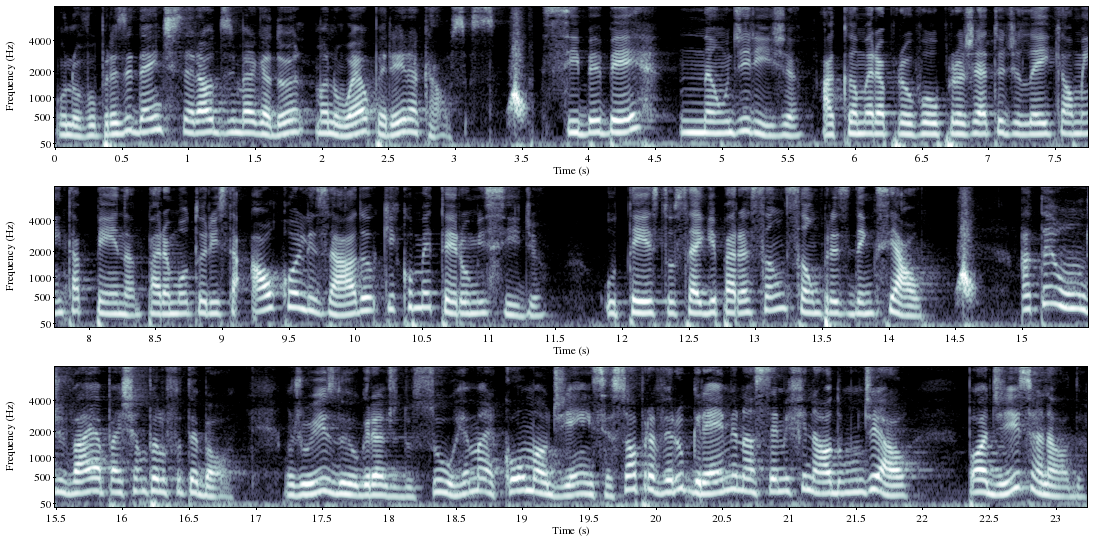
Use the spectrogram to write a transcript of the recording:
O novo presidente será o desembargador Manuel Pereira Calças. Se beber, não dirija. A Câmara aprovou o projeto de lei que aumenta a pena para motorista alcoolizado que cometer homicídio. O texto segue para a sanção presidencial. Até onde vai a paixão pelo futebol? Um juiz do Rio Grande do Sul remarcou uma audiência só para ver o Grêmio na semifinal do Mundial. Pode isso, Arnaldo?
